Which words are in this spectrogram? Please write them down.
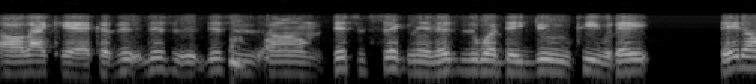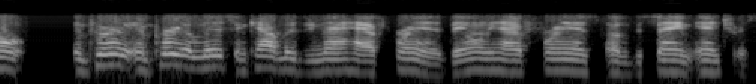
all I care. Because this is this is um this is sickening. This is what they do. People they they don't imperial imperialists and capitalists do not have friends. They only have friends of the same interest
